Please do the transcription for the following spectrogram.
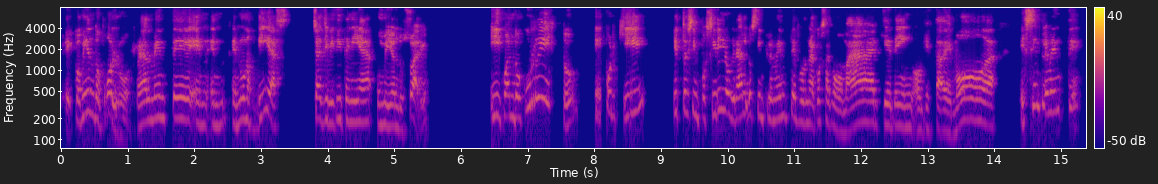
eh, comiendo polvo. Realmente en, en- en unos días ChatGPT tenía un millón de usuarios. Y cuando ocurre esto, es porque esto es imposible lograrlo simplemente por una cosa como marketing o que está de moda. Es simplemente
